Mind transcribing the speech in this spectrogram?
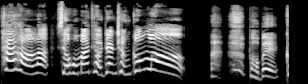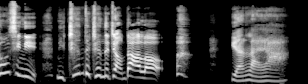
太好了，小红马挑战成功了。宝贝，恭喜你，你真的真的长大了。原来啊，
